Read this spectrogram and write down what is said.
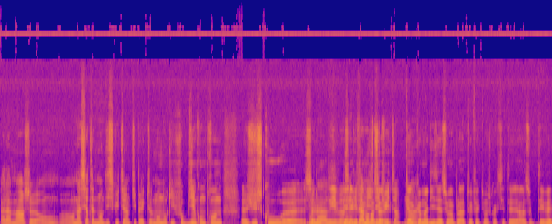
à la marche, on, a certainement discuté un petit peu avec tout le monde. Donc il faut bien comprendre jusqu'où cela arrive. Bien évidemment, parce que hein. quelqu'un me disait sur un plateau, effectivement, je crois que c'était à Zouk TV,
